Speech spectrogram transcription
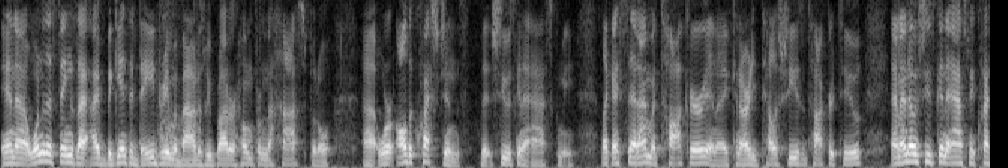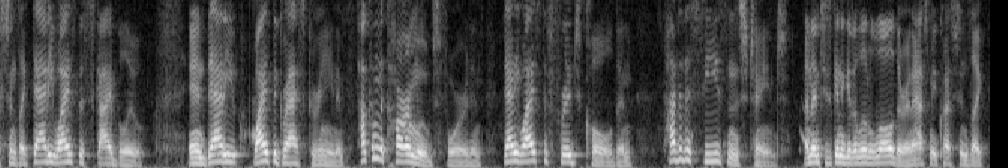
And uh, one of the things I, I, began to daydream about as we brought her home from the hospital uh, were all the questions that she was going to ask me. Like I said, I'm a talker, and I can already tell she's a talker too. And I know she's going to ask me questions like, Daddy, why is the sky blue? And Daddy, why is the grass green? And how come the car moves forward? And Daddy, why is the fridge cold? And how do the seasons change? And then she's going to get a little older and ask me questions like,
